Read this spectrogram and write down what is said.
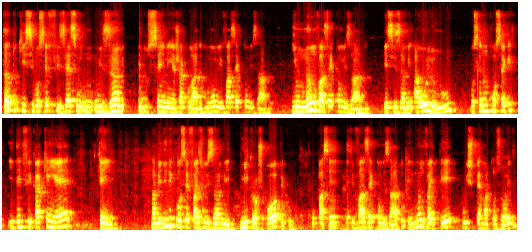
Tanto que se você fizesse um, um exame do sêmen ejaculado de um homem vasectomizado e um não vasectomizado, esse exame a olho nu você não consegue identificar quem é quem. Na medida que você faz o exame microscópico, o paciente vasectomizado, ele não vai ter o espermatozoide,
